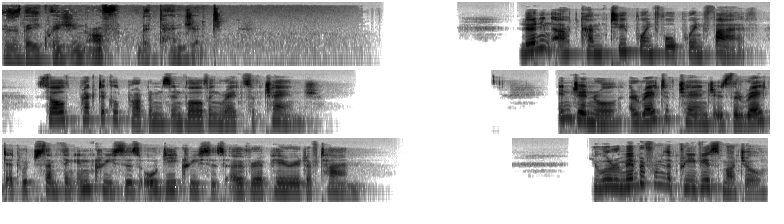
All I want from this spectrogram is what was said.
Is the equation of the tangent. Learning outcome 2.4.5 Solve practical problems involving rates of change. In general, a rate of change is the rate at which something increases or decreases over a period of time. You will remember from the previous module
